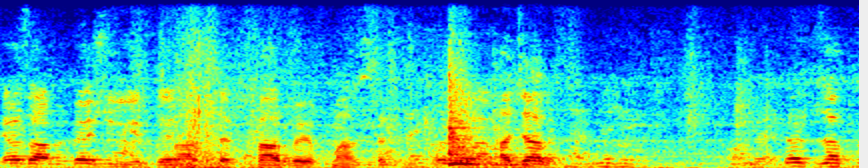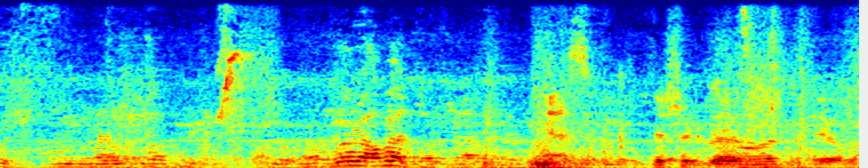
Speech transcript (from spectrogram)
Yaz abi 500 gitti. Maalesef kargo yok maalesef. Hacı abi. 460. Böyle Ahmet. Teşekkürler. Eyvallah.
